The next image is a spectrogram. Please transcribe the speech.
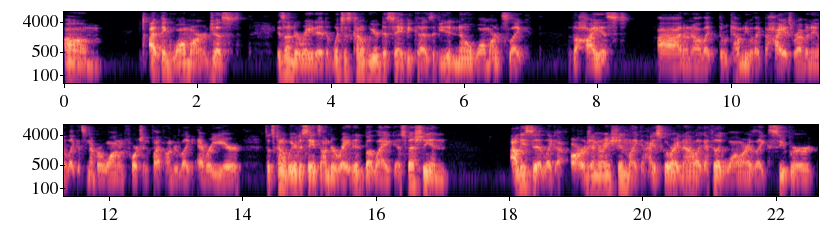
um, I think Walmart just is underrated, which is kind of weird to say because if you didn't know, Walmart's like the highest. Uh, I don't know, like the company with like the highest revenue. Like it's number one on Fortune 500 like every year. So it's kind of weird to say it's underrated, but like especially in at least at like our generation, like in high school right now, like I feel like Walmart is like super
